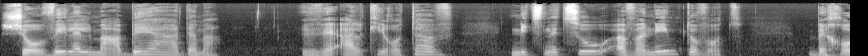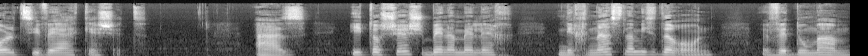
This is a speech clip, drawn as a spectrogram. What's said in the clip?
שהוביל אל מעבה האדמה, ועל קירותיו נצנצו אבנים טובות בכל צבעי הקשת. אז התאושש בן המלך, נכנס למסדרון, ודומם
